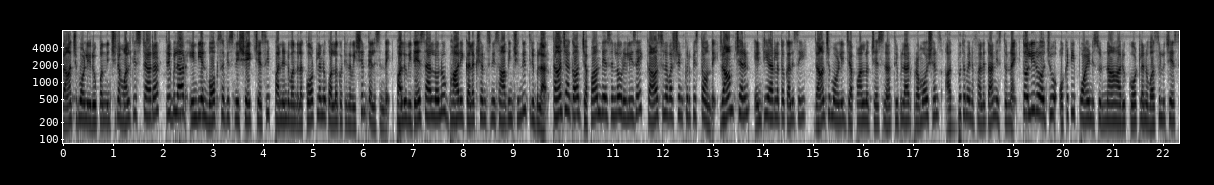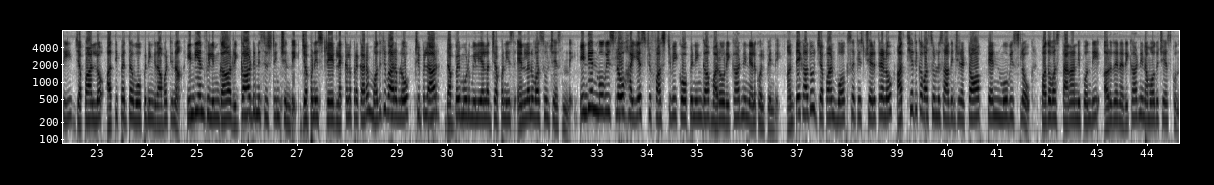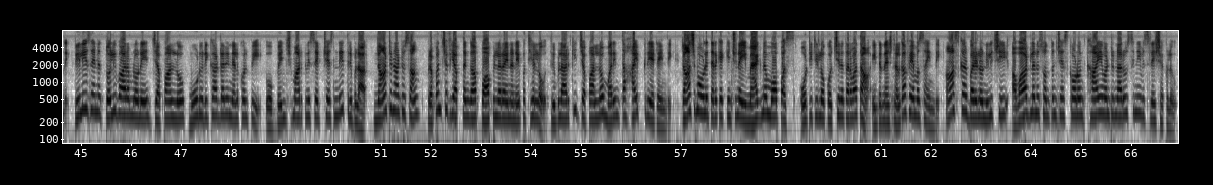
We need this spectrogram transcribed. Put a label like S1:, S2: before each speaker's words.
S1: రాజమౌళి రూపొందించిన multi starrer triple R Indian బాక్సాఫీస్ని shake చేసి పన్నెండు వందల కోట్లను కొల్లగొట్టిన విషయం తెలిసిందే. పలు విదేశాల్లోనూ భారీ కలెక్షన్స్ని సాధించింది త్రిబుల్ ఆర్. తాజాగా జపాన్ దేశంలో రిలీజ్ అయి కాసుల వర్షం కురిపిస్తోంది. రామ్ చరణ్ ఎన్టీఆర్లతో కలిసి రాజమౌళి జపాన్లో చేసిన త్రిబుల్ ఆర్ ప్రమోషన్స్ అద్భుతమైన ఫలితాన్ని ఇస్తున్నాయి. తొలి రోజు ఒకటి పాయింట్ సున్నా ఆరు కోట్లను వసూలు చేసి జపాన్లో అతిపెద్ద ఓపెనింగ్ రాబట్టిన ఇండియన్ ఫిలిం గా రికార్డుని సృష్టించింది. జపనీస్ ట్రేడ్ లెక్కల ప్రకారం మొదటి వారంలో ట్రిపుల్ ఆర్ డెబ్బై మూడు మిలియన్ల జపనీస్ ఎన్లను వసూలు చేసింది. ఇండియన్ మూవీస్లో హైయెస్ట్ ఫస్ట్ వీక్ ఓపెనింగ్గా మరో రికార్డ్ని నెలకొల్పింది. అంతేకాదు జపాన్ బాక్సాఫీస్ చరిత్రలో అత్యధిక వసూళ్ళు సాధించిన టాప్ టెన్ మూవీస్లో పదవ స్థానాన్ని పొంది అరుదైన రికార్డ్ని నమోదు చేసుకుంది. రిలీజ్ అయిన తొలి వారంలోనే జపాన్లో మూడు రికార్డులని నెలకొల్పి ఓ బెంచ్ మార్క్ని సెట్ చేసింది త్రిబుల్ ఆర్. సాంగ్ ప్రపంచ వ్యాప్తంగా పాపులర్ అయిన నేపథ్యంలో త్రిబుల్ ఆర్కి జపాన్లో మరింత హైప్ క్రియేట్ అయింది. రాజమౌళి తెరకెక్కించిన ఈ మ్యాగ్నమ్ ఆపస్ ఓటీటీలోకి వచ్చిన తర్వాత ఇంటర్నేషనల్గా ఫేమస్ అయింది. ఆస్కార్ బరిలో నిలిచి అవార్డులను సొంతం చేసుకోవడం ఖాయం అంటున్నారు సినీ విశ్లేషకులు.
